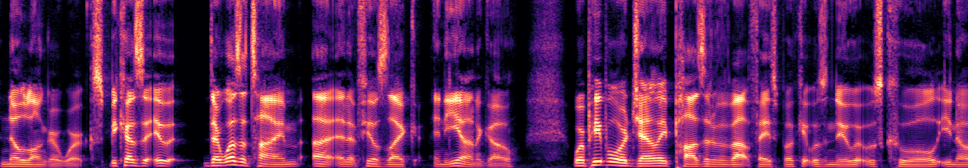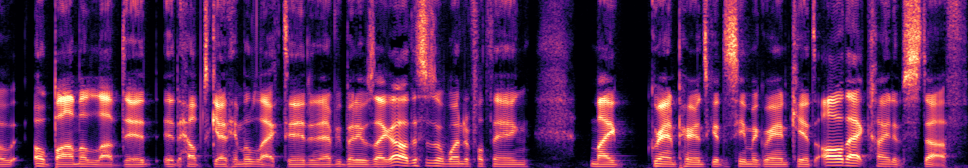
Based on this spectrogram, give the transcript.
no longer works? Because it, there was a time, uh, and it feels like an eon ago, where people were generally positive about Facebook. It was new, it was cool. You know, Obama loved it. It helped get him elected, and everybody was like, "Oh, this is a wonderful thing." My grandparents get to see my grandkids, all that kind of stuff.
